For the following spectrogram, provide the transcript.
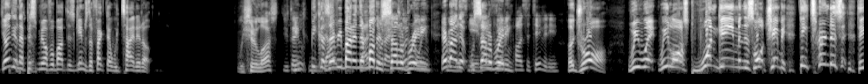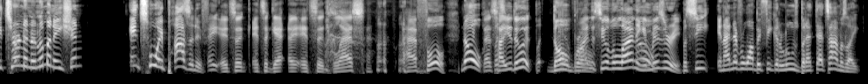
The only thing that pissed me off about this game is the fact that we tied it up. We should have lost. You think? Because That- everybody and their that's mother's what I took celebrating. Everybody that was game. That the only celebrating positivity. a draw. We went. We lost one game in this whole champion. They turned this. They turned an elimination into a positive. Hey, it's a it's a ga- it's a glass half full. No, That's how you do it. But no, bro. Find the silver lining No. in misery. But see, and I never want Benfica to lose, but at that time, I was like, you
